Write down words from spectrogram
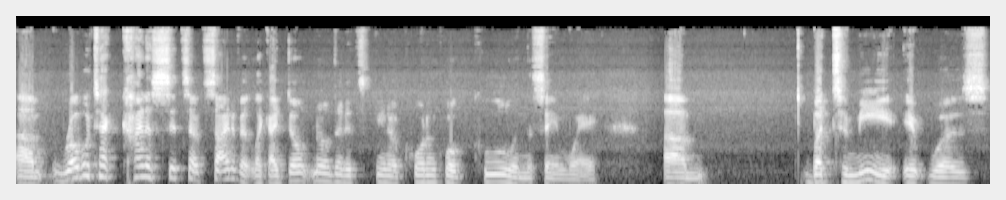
Um, Robotech kind of sits outside of it. Like I don't know that it's you know quote unquote cool in the same way. Um, but to me, it was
